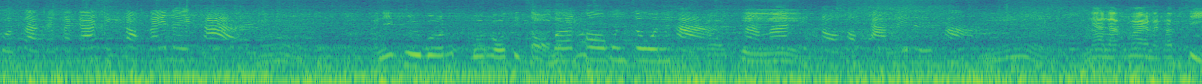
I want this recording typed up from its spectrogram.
กดสั่งในตะกร้าทิกตอกได้เลยค่ะ อ๋ออันนี้คือเบอร์เบอร์โทรติดต่อเบอนะร์โทรคุณจูนค่ะ โอเค สามารถติดต่อสอบถามได้เลยค่ะ อืมน่ารักมากนะครับสี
